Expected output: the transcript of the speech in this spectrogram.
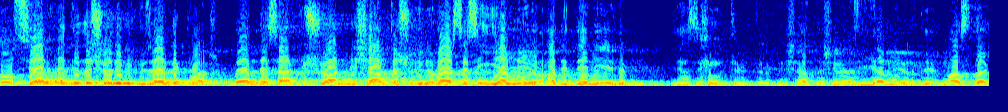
Sosyal medyada şöyle bir güzellik var. Ben desem ki şu an Nişantaşı Üniversitesi yanıyor. Hadi deneyelim. Yazayım mı Twitter'a? Nişantaşı Üniversitesi yanıyor diye. Maslak,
